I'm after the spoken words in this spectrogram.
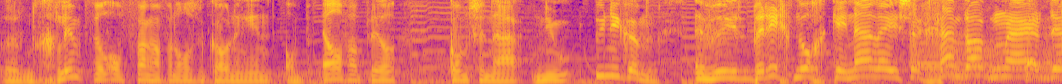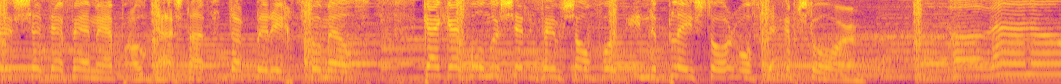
een, glimp wil opvangen van onze koningin... op 11 april komt ze naar Nieuw Unicum. En wil je het bericht nog een keer nalezen? Ga dan naar de ZFM-app. Ook daar staat dat bericht vermeld. Kijk even onder ZFM Zandvoort in de Play Store of de App Store. Havana,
